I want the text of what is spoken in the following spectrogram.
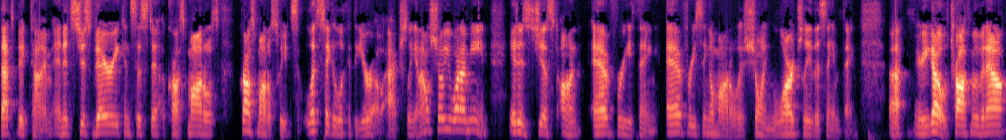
that's big time. And it's just very consistent across models cross model suites. Let's take a look at the Euro actually, and I'll show you what I mean. It is just on everything. Every single model is showing largely the same thing. Uh, here you go. Trough moving out,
